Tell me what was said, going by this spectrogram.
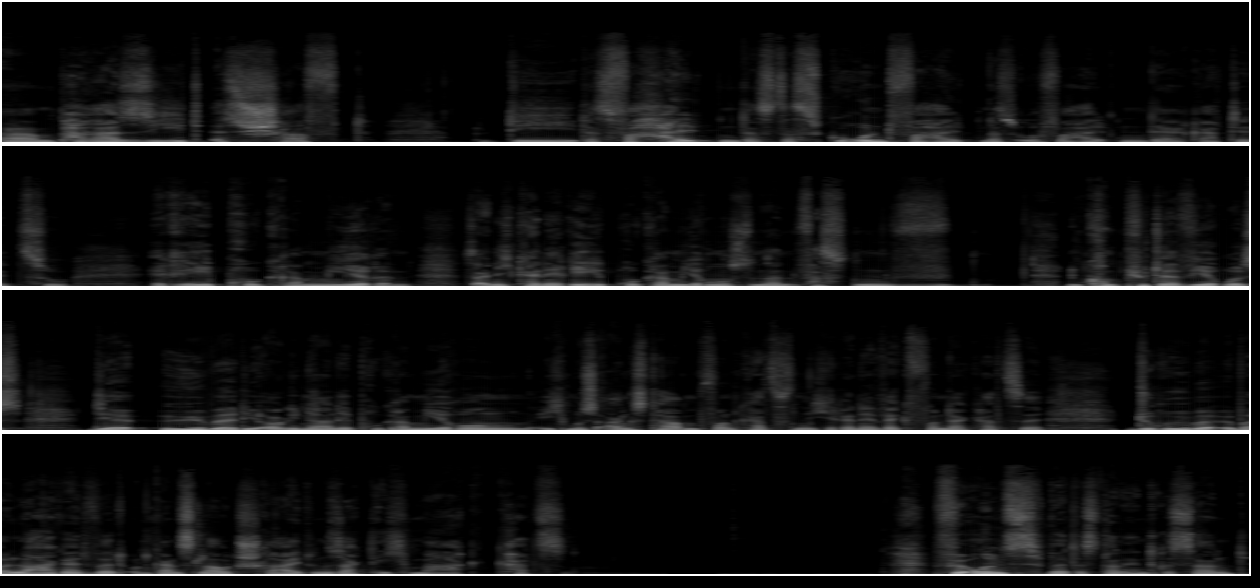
ähm, Parasit es schafft, die, das Verhalten, das, das Grundverhalten, das Urverhalten der Ratte zu reprogrammieren. Das ist eigentlich keine Reprogrammierung, sondern fast ein, ein Computervirus, der über die originale Programmierung, ich muss Angst haben von Katzen, ich renne weg von der Katze, drüber überlagert wird und ganz laut schreit und sagt, ich mag Katzen. Für uns wird es dann interessant,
